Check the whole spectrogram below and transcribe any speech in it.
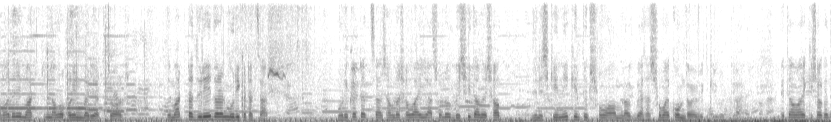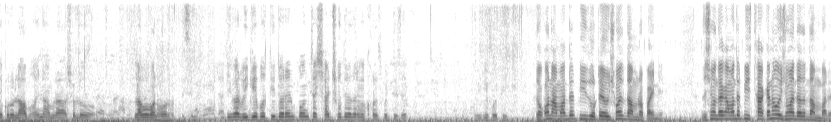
আমাদের এই মাঠটির নাম হরিণবাড়িয়ার চর। এই মাঠটা জুড়েই ধরেন মুড়ি কাটার চাষ। মুড়ি কাটার চাষ আমরা সবাই আসলে বেশি দামে সব জিনিস কিনি, কিন্তু আমরা বেচার সময় কম দামে বিক্রি করতে হয়। এতে আমাদের কৃষকের কোনো লাভ হয় না, আমরা আসলে লাভবান হওয়ার হতেছি না। এবার বিঘে প্রতি ধরেন পঞ্চাশ, ষাট, সত্তর হাজার খরচ পড়তেছে। বিঘে প্রতি। যখন আমাদের পিস ওঠে, ওই সময় দামটা পাইনি যে সময় দেখ আমাদের পিস থাকে না, ওই সময় তাদের দাম বাড়ে।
